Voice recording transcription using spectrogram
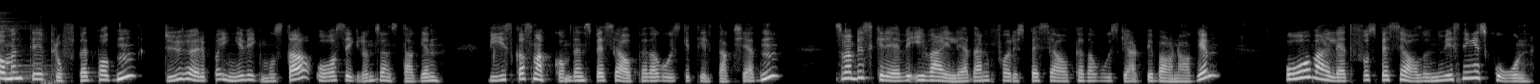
Velkommen til Proffpedpodden. Du hører på Inge Vigmostad og Sigrun Sønstagen. Vi skal snakke om den spesialpedagogiske tiltakskjeden, som er beskrevet i veilederen for spesialpedagogisk hjelp i barnehagen og veileder for spesialundervisning i skolen,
